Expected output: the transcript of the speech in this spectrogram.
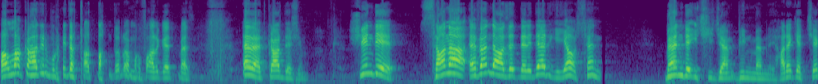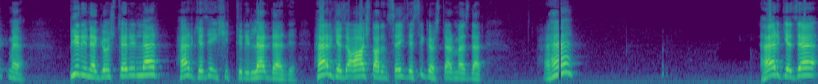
Allah kadir burayı da tatlandırır ama fark etmez. Evet kardeşim. Şimdi sana Efendi Hazretleri der ki ya sen ben de içeceğim bilmem ne. Hareket çekme. Birine gösterirler, herkese işittirirler derdi. Herkese ağaçların secdesi göstermezler. He? Herkese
